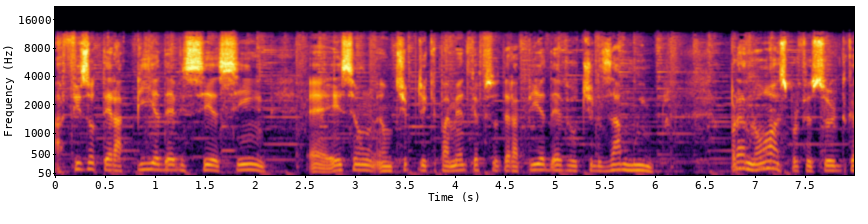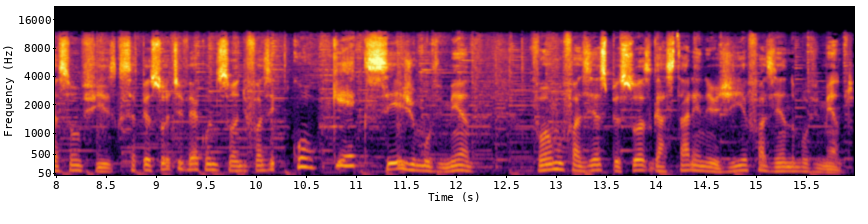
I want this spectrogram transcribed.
A fisioterapia deve ser assim. É, esse é um, é um tipo de equipamento que a fisioterapia deve utilizar muito. Para nós, professor de educação física, se a pessoa tiver condição de fazer qualquer que seja o movimento, vamos fazer as pessoas gastarem energia fazendo o movimento.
